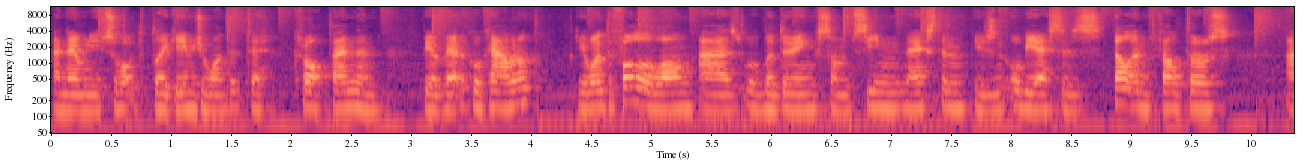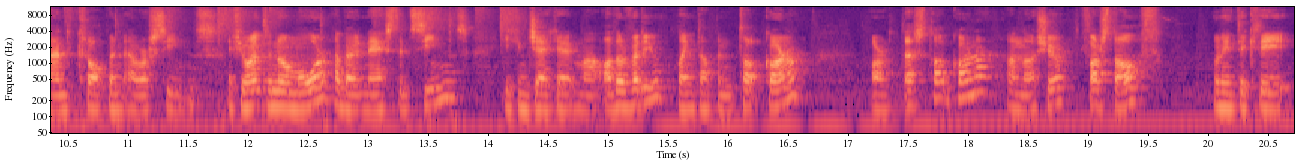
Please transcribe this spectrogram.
and then when you swap to play games you want it to crop in and be a vertical camera, you want to follow along as we'll be doing some scene nesting using OBS's built-in filters and cropping our scenes. If you want to know more about nested scenes, you can check out my other video linked up in the top corner, or this top corner, I'm not sure. First off, we need to create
